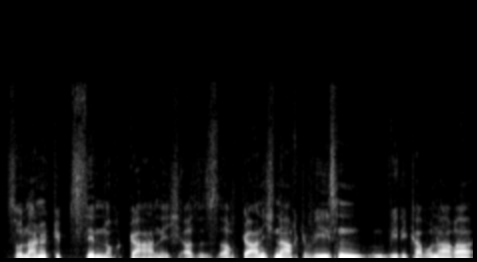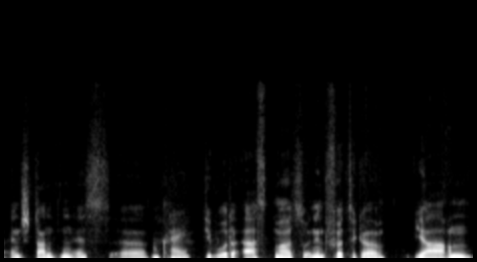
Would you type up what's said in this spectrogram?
so lange gibt's den noch gar nicht. Also es ist auch gar nicht nachgewiesen, wie die Carbonara entstanden ist. Äh, Okay. die wurde erstmals so in den 40er Jahren,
